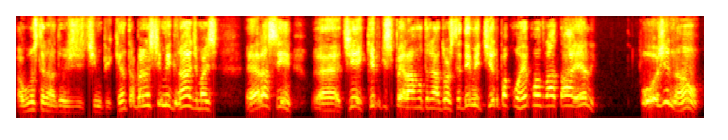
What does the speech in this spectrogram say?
alguns treinadores de time pequeno trabalhando em time grande, mas era assim, é, tinha equipe que esperava um treinador ser demitido para correr contratar ele. Hoje não.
